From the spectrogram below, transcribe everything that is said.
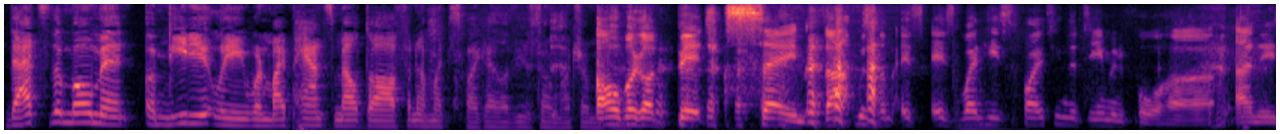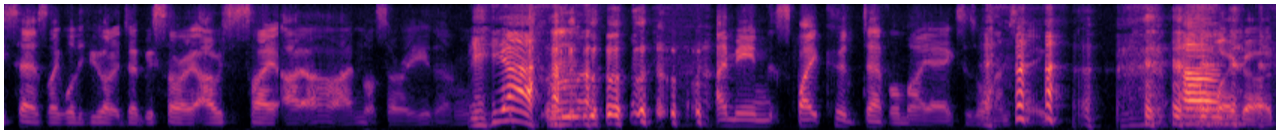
that's the moment immediately when my pants melt off, and I'm like, "Spike, I love you so much." Oh my god, bitch, same. That was the, it's, it's when he's fighting the demon for her, and he says like, "Well, if you got it, don't be sorry." I was just like, I, "Oh, I'm not sorry either." yeah. I mean, Spike could devil my eggs, is what I'm saying. oh my Um, god.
